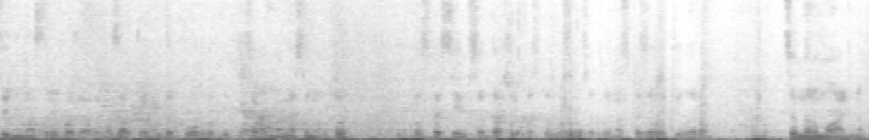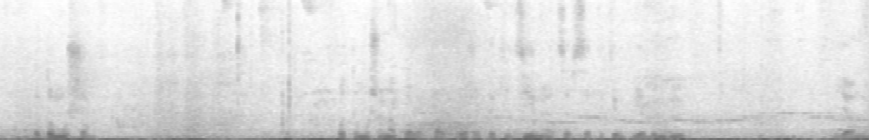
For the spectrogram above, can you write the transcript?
Сьогодні у нас риба жарена, завтра буде плов робити. Все одно м'ясо по, по 170, да, чи по 180, вона сказала кілограм. Це нормально. Тому що тому що на полотах теж такі ціни, а це все-таки, я думаю, я не,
